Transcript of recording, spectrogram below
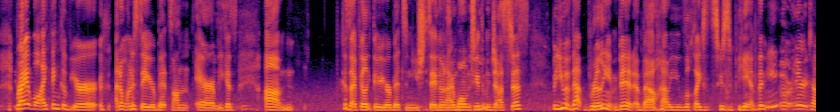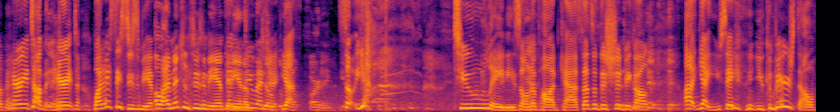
right? Well, I think of your. I don't want to say your bits on air because, um, because I feel like they're your bits and you should say them, and I won't do them justice. But you have that brilliant bit about how you look like Susan B. Anthony. or harriet tubman Harriet Tubman. Harriet. Tub- Why did I say Susan B. Anthony? oh i mentioned susan b anthony you and a mention joke it, yes. about farting So yeah. Two ladies on a podcast. That's what this should be called. Uh, yeah, you say you compare yourself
